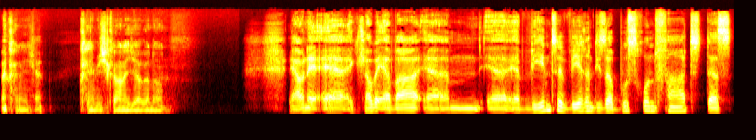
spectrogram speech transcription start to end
kann ich, Ja. kann ich mich gar nicht erinnern. Ja, und er, er ich glaube, er war, er, ähm, er erwähnte während dieser Busrundfahrt, dass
